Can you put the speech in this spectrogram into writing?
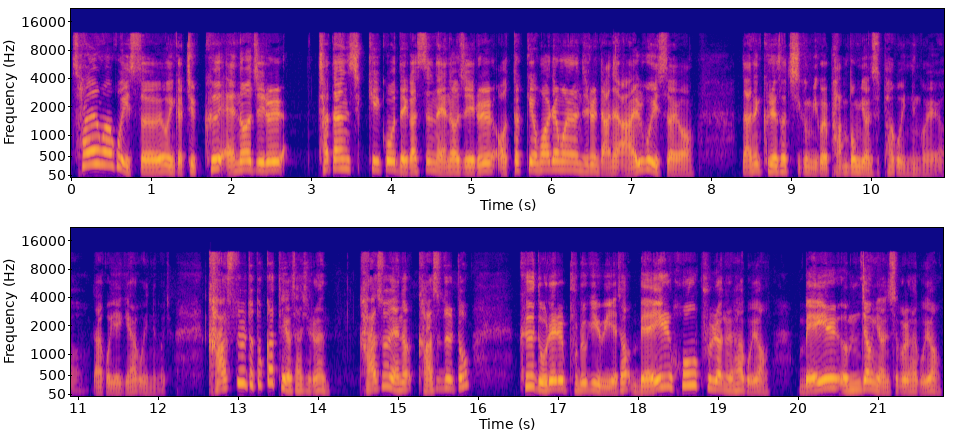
사용하고 있어요. 그러니까 즉 그 에너지를 차단시키고 내가 쓰는 에너지를 어떻게 활용하는지를 나는 알고 있어요. 나는 그래서 지금 이걸 반복 연습하고 있는 거예요. 라고 얘기하고 있는 거죠. 가수들도 똑같아요, 사실은. 가수 에너, 가수들도 그 노래를 부르기 위해서 매일 호흡 훈련을 하고요. 매일 음정 연습을 하고요.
